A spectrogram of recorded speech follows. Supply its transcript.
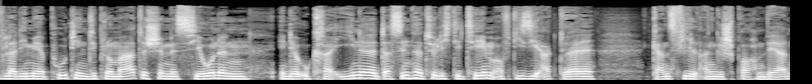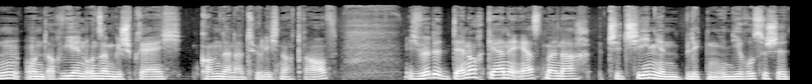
Wladimir Putin, diplomatische Missionen in der Ukraine, das sind natürlich die Themen, auf die Sie aktuell ganz viel angesprochen werden. Und auch wir in unserem Gespräch kommen da natürlich noch drauf. Ich würde dennoch gerne erstmal nach Tschetschenien blicken, in die russische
